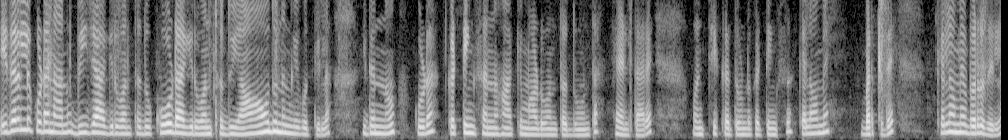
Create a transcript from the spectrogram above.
ಇದರಲ್ಲೂ ಕೂಡ ನಾನು ಬೀಜ ಆಗಿರುವಂಥದ್ದು, ಕೋಡ್ ಆಗಿರುವಂಥದ್ದು ಯಾವುದು ನನಗೆ ಗೊತ್ತಿಲ್ಲ. ಇದನ್ನು ಕೂಡ ಕಟ್ಟಿಂಗ್ಸನ್ನು ಹಾಕಿ ಮಾಡುವಂಥದ್ದು ಅಂತ ಹೇಳ್ತಾರೆ. ಒಂದು ಚಿಕ್ಕ ತುಂಡು ಕಟ್ಟಿಂಗ್ಸ್ ಕೆಲವೊಮ್ಮೆ ಬರ್ತದೆ, ಕೆಲವೊಮ್ಮೆ ಬರುವುದಿಲ್ಲ.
